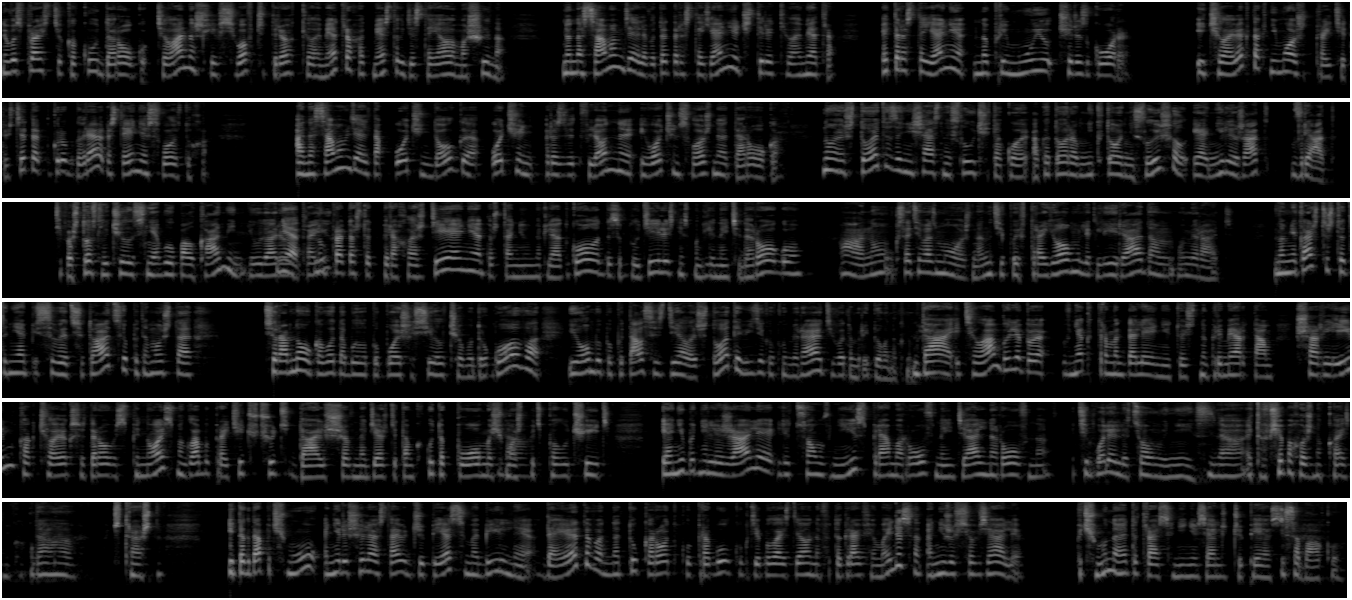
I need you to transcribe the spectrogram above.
Но вы спросите, какую дорогу? Тела нашли всего в 4 километрах от места, где стояла машина. Но на самом деле вот это расстояние 4 километра — это расстояние напрямую через горы. И человек так не может пройти. То есть это, грубо говоря, расстояние с воздуха. А на самом деле это очень долгая, очень разветвленная и очень сложная дорога. Ну и что это за несчастный случай такой, о котором никто не слышал, и они лежат в ряд? Типа, что случилось, с неба упал камень и ударил Нет, троих? ну про то, что это переохлаждение, то, что они умерли от голода, заблудились, не смогли найти дорогу. А, ну, кстати, возможно. Ну, типа, и втроем легли рядом умирать. Но мне кажется, что это не описывает ситуацию, потому что все равно у кого-то было бы больше сил, чем у другого, и он бы попытался сделать что-то, видя, как умирает его там ребенок. Да, и тела были бы в некотором отдалении. То есть, например, там Шарлин, как человек со здоровой спиной, смогла бы пройти чуть-чуть дальше в надежде там какую-то помощь, да. может быть, получить. И они бы не лежали лицом вниз, прямо ровно, идеально ровно. тем более лицом вниз. Да, это вообще похоже на казнь какую-то. Да. Очень страшно. И тогда почему они решили оставить GPS мобильные? До этого на ту короткую прогулку, где была сделана фотография Мэдисон, они же все взяли. Почему на этот раз они не взяли GPS? И собаку.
